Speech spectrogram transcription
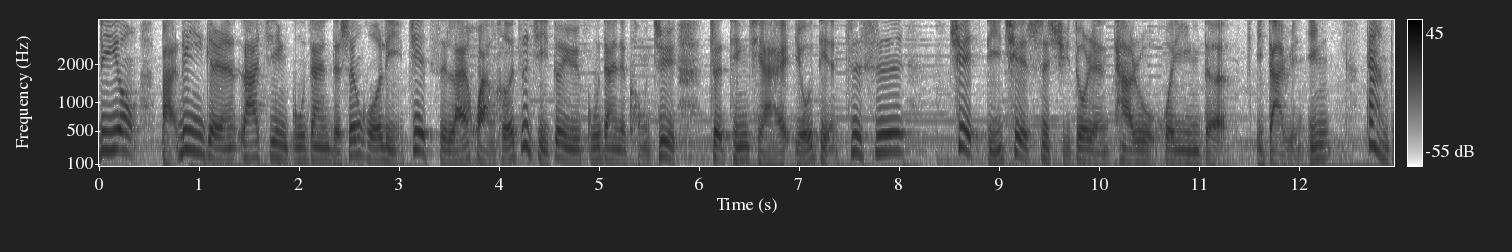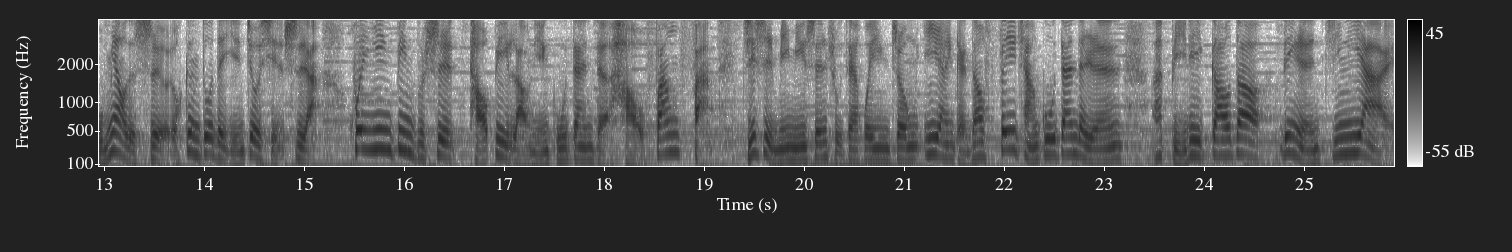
利用把另一个人拉进孤单的生活里，借此来缓和自己对于孤单的恐惧。这听起来有点自私，却的确是许多人踏入婚姻的一大原因。但很不妙的是，有更多的研究显示啊，婚姻并不是逃避老年孤单的好方法。即使明明身处在婚姻中，依然感到非常孤单的人啊，比例高到令人惊讶。哎，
